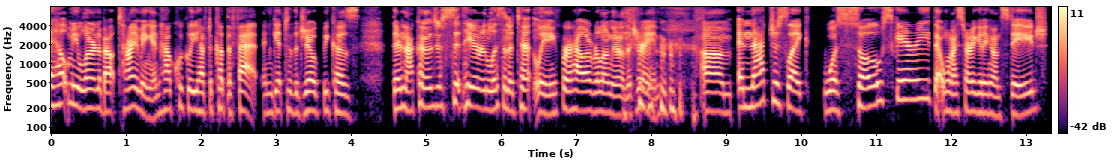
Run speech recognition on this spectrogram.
It helped me learn about timing and how quickly you have to cut the fat and get to the joke because they're not going to just sit here and listen intently for however long they're on the train. um, and that just like was so scary that when I started getting on stage,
